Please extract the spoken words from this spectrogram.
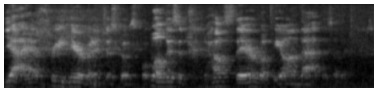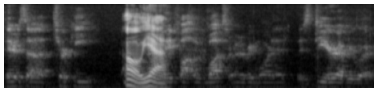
Yeah, I have three here, but it just goes for. Well, there's a tr- house there, but beyond that, there's other. There's a turkey. Oh yeah. They follow, walks around every morning. There's deer everywhere.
